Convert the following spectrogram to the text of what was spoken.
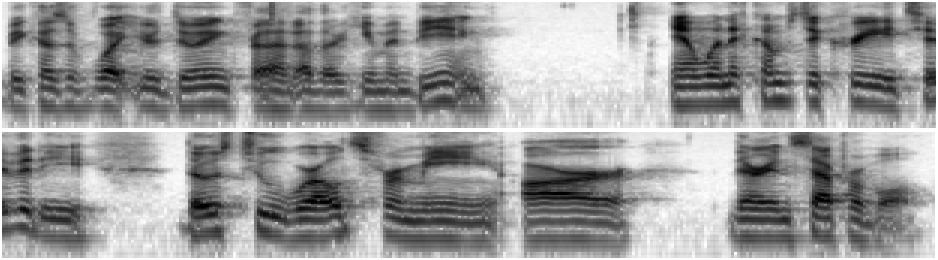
because of what you're doing for that other human being. And when it comes to creativity those two worlds for me are they're inseparable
